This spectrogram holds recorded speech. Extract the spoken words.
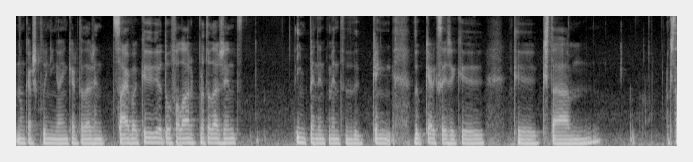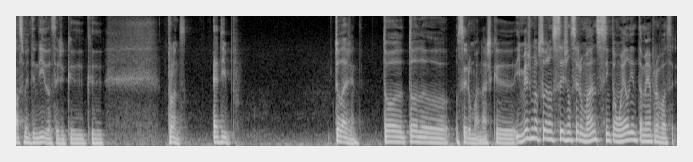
não quero excluir ninguém, quero que toda a gente saiba que eu estou a falar para toda a gente, independentemente de quem, do que quer que seja que, que, que está que está subentendido, ou seja, que, que pronto, é tipo toda a gente, todo, todo o ser humano, acho que e mesmo uma pessoa não seja um ser humano, se sinta um alien, também é para vocês.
